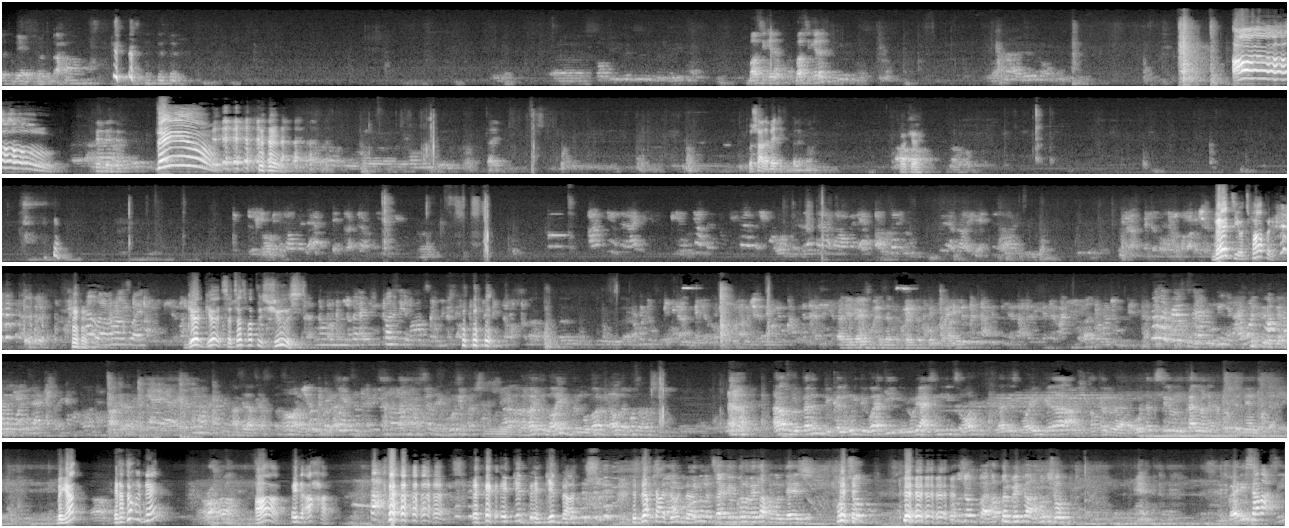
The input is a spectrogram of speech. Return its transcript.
brasileira, Portugal. Oh! Damn! Koş. Okay. Betty, what's poppin'? Hello. Good, good. So tell us about these shoes. Um, they're fuzzy and awesome. Are they very present the perfect thing for you? No, they're very very convenient. I want crocodile ones actually. Knock it out. Yeah, yeah, I really want crocodile. Knock it أنا والبالنت بيكلموني دلوقتي يقولوا لي عايزين نيجي نصور في خلال أسبوعين كده عشان خاطر وأنت بتستلم المكالمة إنك هتروح لبنان. بجد؟ آه. أنت هتروح لبنان؟ أروح أروح آه. إيه ده؟ أحا. الكذب الكذب الضحك على الدون ده. كله متسجل كله بيطلع في المونتاج. فوتوشوب. فوتوشوب. هيحط الفيديو على فوتوشوب. بقالي سبع سنين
